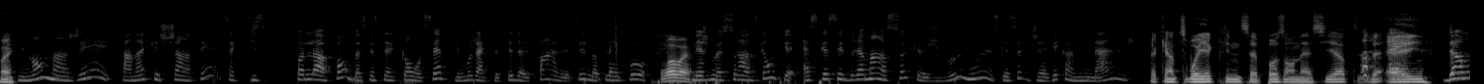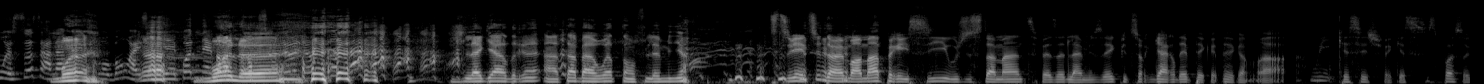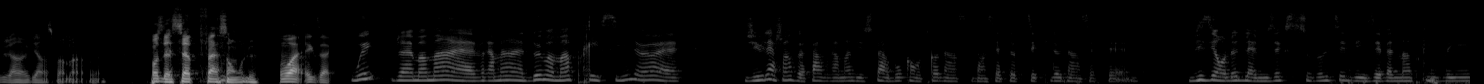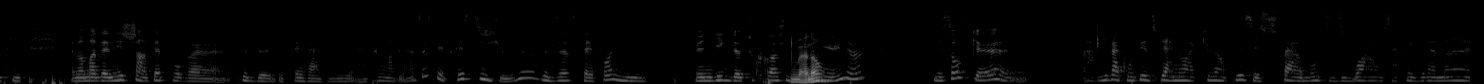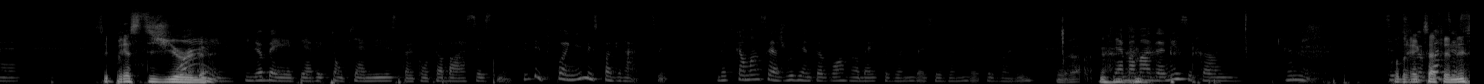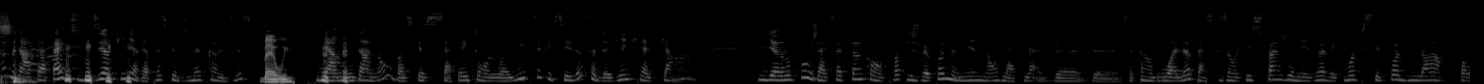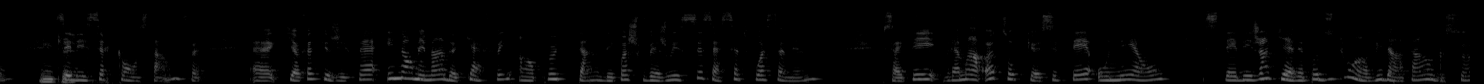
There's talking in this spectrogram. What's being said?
Ouais. Puis le monde mangeait pendant que je chantais. Puis c'est pas de leur faute parce que c'était le concept, puis moi, j'ai accepté de le faire, tu sais, je me plains pas. Ouais. Mais je me suis rendu compte que, est-ce que c'est vraiment ça que je veux, moi? Est-ce que c'est ça que j'avais comme image? Là, quand tu voyais qu'il finissait pas son assiette, tu disais, Hey. Donne-moi ça, ça a l'air Moi- trop bon. Hey, ça vient pas de n'importe Moi, là- je la garderai en tabarouette ton filet mignon. Tu te souviens-tu d'un moment précis où justement tu faisais de la musique puis tu regardais puis t'étais comme ah Oui, qu'est-ce que je fais? Qu'est-ce- c'est pas ça que j'ai envie en ce moment là. Pas de cette façon-là. ouais exact oui, j'ai un moment, euh, vraiment, deux moments précis, là. euh, j'ai eu la chance de faire vraiment des super beaux contrats dans, dans cette optique-là, dans cette euh, vision-là de la musique, si tu veux, tu sais, des événements privés. Puis, à un moment donné, je chantais pour euh, Club de, de Ferrari à Tremblant. Tu sais, c'était prestigieux, là. Je veux dire, c'était pas une, une gig de tout croche ou de Ben tout nu, là. Mais sauf que, euh, arrive à côté du piano à queue, en plus, c'est super beau. Tu te dis, waouh, ça fait vraiment. euh, C'est prestigieux, là. Puis là, ben, t'es avec ton pianiste, un contrebassiste, mais tu t'es tout pogné, mais c'est pas grave, tu sais. Là, tu commences à jouer, viens te voir, ah, ben, ce volume, ben, ce volume, ben, ce volume. Puis à un moment donné, c'est comme, crème. Faudrait que ça finisse. mais dans ta tête, tu te dis, OK, il aurait presque dû mettre un disque. Ben oui. Mais en même temps, non, parce que ça paye ton loyer, tu sais. Fait que c'est là que ça devient crève-cœur. Puis il y a une autre fois où j'ai accepté un contrat, puis je vais pas nommer le nom de, la pla- de, de cet endroit-là parce qu'ils ont été super généreux avec moi, puis c'est pas de leur faute. C'est les circonstances euh, qui a fait que j'ai fait énormément de café en peu de temps. Des fois, je pouvais jouer 6 à 7 fois semaine. Puis ça a été vraiment hot, sauf que c'était au néon. C'était des gens qui n'avaient pas du tout envie d'entendre ça.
